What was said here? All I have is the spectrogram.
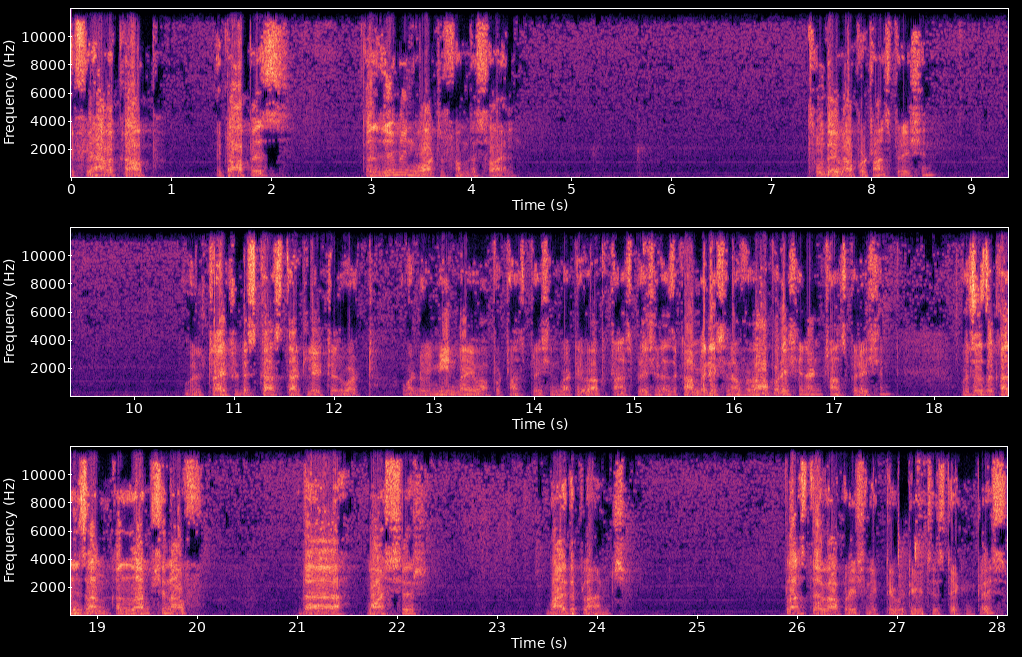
if you have a crop, the crop is consuming water from the soil through the evapotranspiration. We'll try to discuss that later what what do we mean by evapotranspiration, but evapotranspiration is a combination of evaporation and transpiration, which is the consum consumption of the moisture by the plants plus the evaporation activity which is taking place.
